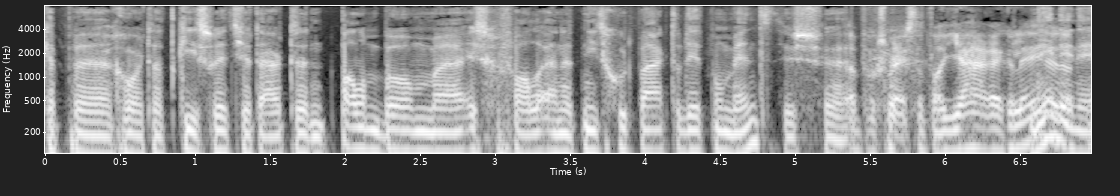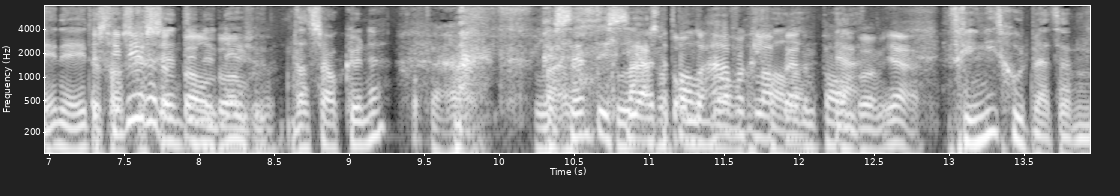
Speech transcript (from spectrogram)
Ik heb uh, gehoord dat Keith Richard uit een palmboom uh, is gevallen... en het niet goed maakt op dit moment. Dus, uh... Volgens mij is dat al jaren geleden. Nee, nee, nee. nee dat was recent in het nieuws. Dat zou kunnen. God, recent is hij uit de palmboom gevallen. Een palmboom, ja. Ja. Het ging niet goed met hem,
